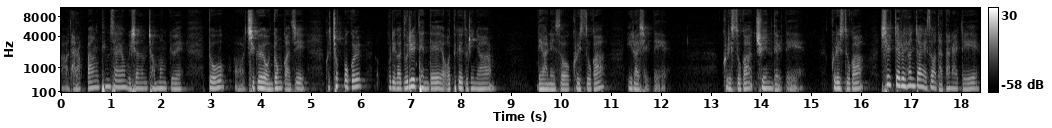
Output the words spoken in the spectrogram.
어, 다락방 팀사형 미션홈 전문교회 또 어, 지교회 운동까지 그 축복을 우리가 누릴 텐데 어떻게 누리냐? 내 안에서 그리스도가 일하실 때에 그리스도가 주인 될 때에 그리스도가 실제로 현장에서 나타날 때에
